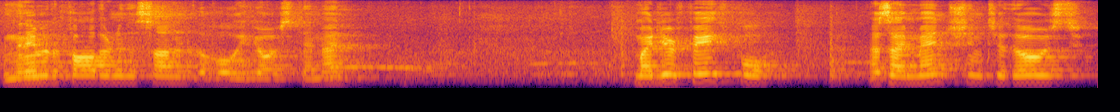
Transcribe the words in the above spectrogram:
In the name of the Father, and of the Son, and of the Holy Ghost, amen. My dear faithful, as I mentioned to those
